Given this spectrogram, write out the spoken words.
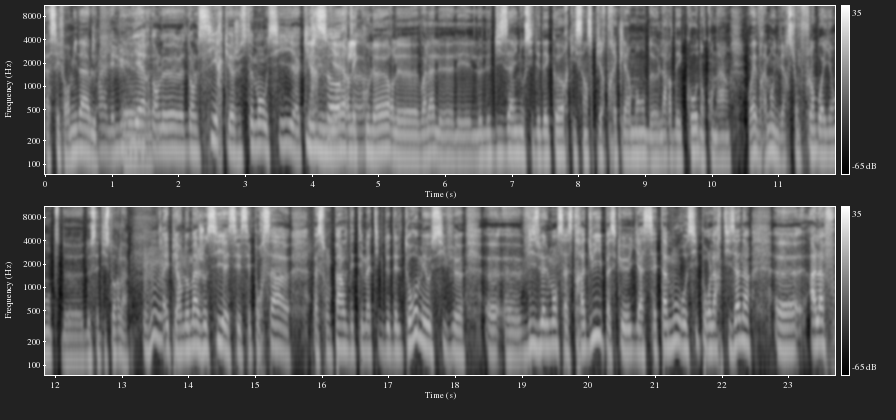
assez formidables. Ouais, les lumières euh, dans, le, dans le cirque, justement, aussi, euh, qui les ressortent. lumières, les euh. couleurs, le, voilà, le, les- le- le design aussi des décors qui s'inspire très clairement de l'art déco. Donc on a ouais, vraiment une version flamboyante de, de cette histoire-là. Mhm. Et puis un hommage aussi, et c'est pour ça, euh, parce qu'on parle des thématiques de Del Toro, mais aussi euh, euh, euh, visuellement ça se traduit, parce qu'il y a cet amour aussi pour l'artisanat, Euh, à la fois,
